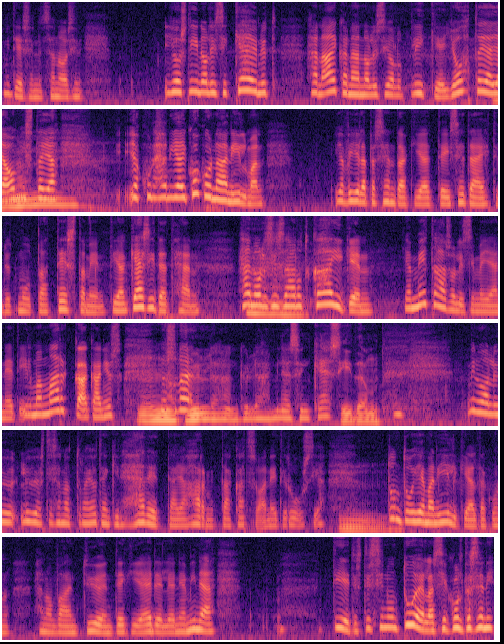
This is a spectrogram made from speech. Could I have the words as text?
Miten se nyt sanoisin? Jos niin olisi käynyt, hän aikanaan olisi ollut liikkeen johtaja ja omistaja, mm. ja kun hän jäi kokonaan ilman, ja vieläpä sen takia, ettei setä ehtinyt muuttaa testamenttia. Käsität hän. Hän mm. olisi saanut kaiken. Ja me taas olisimme jääneet ilman markkaakaan, jos... No jos va- kyllähän, kyllähän minä sen käsitän. Minua ly- lyhyesti sanottuna jotenkin hävettää ja harmittaa katsoa neiti Ruusia. Mm. Tuntuu hieman ilkeältä, kun hän on vain työntekijä edelleen ja minä tietysti sinun tuellasi, kultaseni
